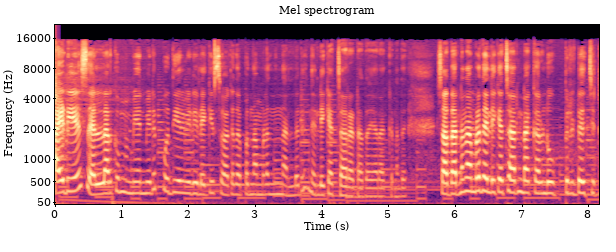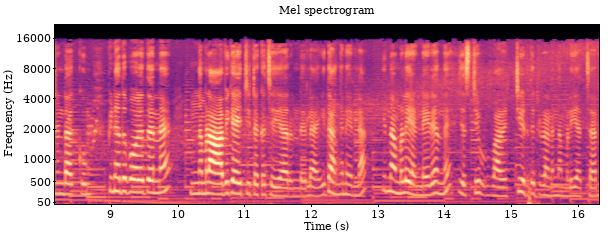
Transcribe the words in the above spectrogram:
ഹായ് ഡിയേഴ്സ് എല്ലാവർക്കും മമ്മി അമ്മയുടെ പുതിയൊരു വീഡിയോയിലേക്ക് സ്വാഗതം. അപ്പം നമ്മളിന്ന് നല്ലൊരു നെല്ലിക്ക അച്ചാറായിട്ടാണ് തയ്യാറാക്കുന്നത് സാധാരണ നമ്മൾ നെല്ലിക്ക അച്ചാർ ഉണ്ടാക്കാറുണ്ട്. ഉപ്പിലിട്ട് വെച്ചിട്ടുണ്ടാക്കും. പിന്നെ അതുപോലെ തന്നെ നമ്മൾ ആവി കയറ്റിയിട്ടൊക്കെ ചെയ്യാറുണ്ട് അല്ലേ? ഇത് അങ്ങനെയല്ല ഇത് നമ്മൾ എണ്ണയിൽ ഒന്ന് ജസ്റ്റ് വഴറ്റിയെടുത്തിട്ടാണ് നമ്മൾ ഈ അച്ചാർ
